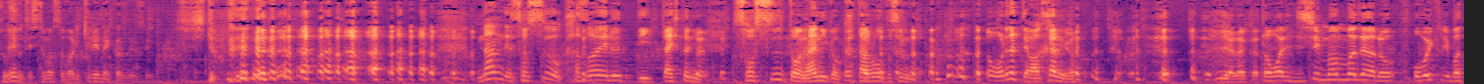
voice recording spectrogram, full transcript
素数って知ってます？割り切れない数ですよ。なんで素数を数えるって言った人に素数とは何かを語ろうとするの？俺だってわかるよ。いや、なんかたまに自信満々であの、思いっきり間違っ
